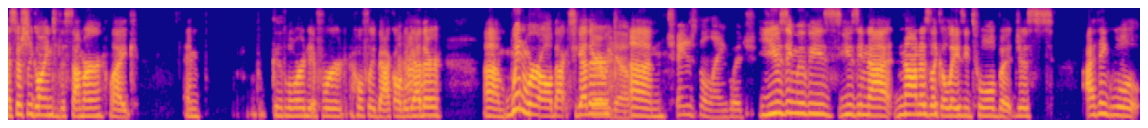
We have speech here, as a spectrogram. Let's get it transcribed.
especially going to the summer like and good lord if we're hopefully back all Uh-huh. together um when we're all back together we go. um Change the language. using movies using that not as like a lazy tool but just i think we'll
